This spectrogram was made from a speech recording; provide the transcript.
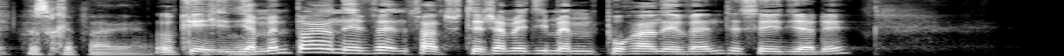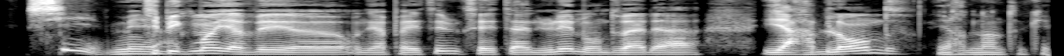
Faut se préparer. ok, il y a même pas un event, enfin, tu t'es jamais dit même pour un event, essayer d'y aller? Si, mais Typiquement, il y avait, euh, on n'y a pas été vu que ça a été annulé, mais on devait aller à Yardland. Irlande, ok.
